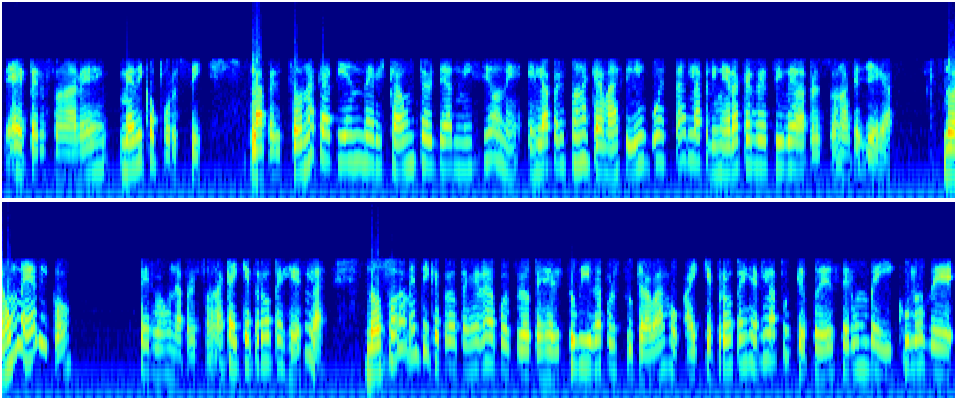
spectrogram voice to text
eh, personal médico por sí. La persona que atiende el counter de admisiones es la persona que más riesgo está, es la primera que recibe a la persona que llega. No es un médico, pero es una persona que hay que protegerla. No solamente hay que protegerla por proteger su vida, por su trabajo, hay que protegerla porque puede ser un vehículo de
